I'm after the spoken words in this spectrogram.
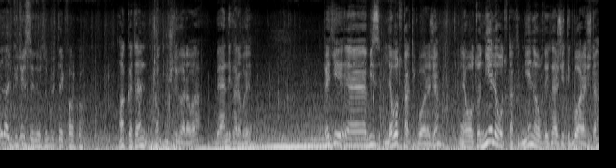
Azından gücü hissediyorsun. Bir tek fark o. Hakikaten çok güçlü bir araba. Beğendik arabayı. Peki e, biz Lavoto taktık bu araca. Evet. Lavoto. Niye Lavoto taktık? Niye Lavoto'yu tercih ettik bu araçta?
